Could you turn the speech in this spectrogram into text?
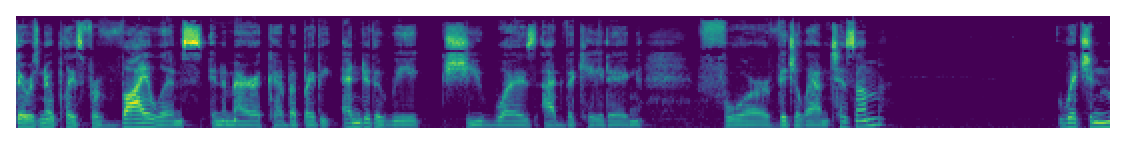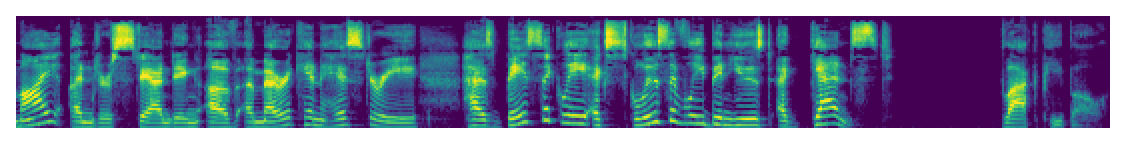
there was no place for violence in America, but by the end of the week, she was advocating for vigilantism, which, in my understanding of American history, has basically exclusively been used against Black people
